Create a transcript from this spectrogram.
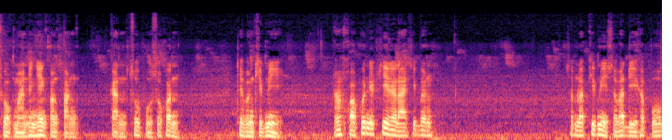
โชคหมานเฮงๆปังๆ กันสู้ผู้สู้คนที่เบิ่งคลิปนี้เอาขอบคุณเอฟซีหลายๆที่เบิ่งสำหรับคลิปนี้สวัสดีครับผม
